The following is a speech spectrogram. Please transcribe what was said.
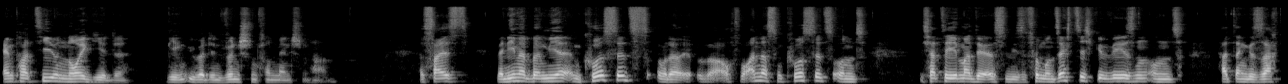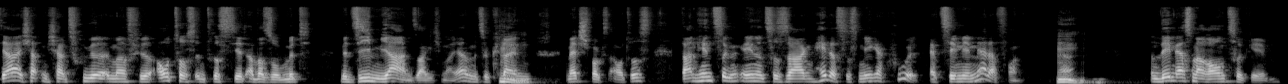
Empathie und Neugierde gegenüber den Wünschen von Menschen haben. Das heißt, wenn jemand bei mir im Kurs sitzt oder, oder auch woanders im Kurs sitzt und ich hatte jemand, der ist wie 65 gewesen und hat dann gesagt, ja, ich habe mich halt früher immer für Autos interessiert, aber so mit mit sieben Jahren, sage ich mal, ja, mit so kleinen hm. Matchbox-Autos, dann hinzugehen und zu sagen, hey, das ist mega cool, erzähl mir mehr davon. Hm. Ja? Und dem erstmal Raum zu geben.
